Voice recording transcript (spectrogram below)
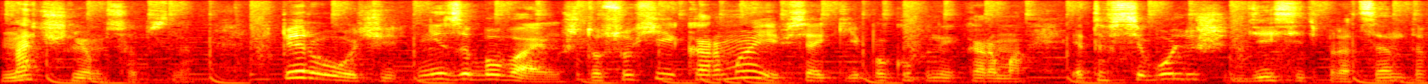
начнем, собственно первую очередь не забываем, что сухие корма и всякие покупные корма это всего лишь 10%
